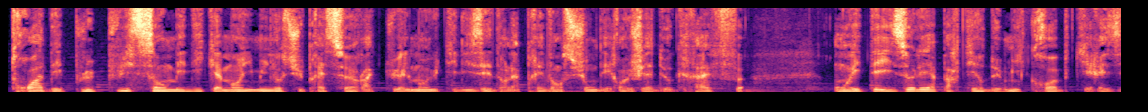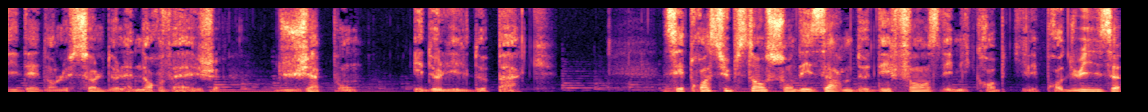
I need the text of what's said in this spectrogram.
trois des plus puissants médicaments immunosuppresseurs actuellement utilisés dans la prévention des rejets de greffe, ont été isolés à partir de microbes qui résidaient dans le sol de la Norvège, du Japon et de l'île de Pâques. Ces trois substances sont des armes de défense des microbes qui les produisent.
